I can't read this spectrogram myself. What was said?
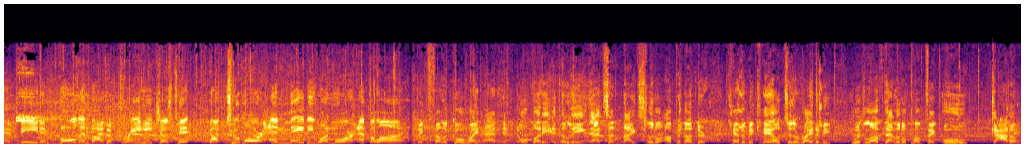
Embiid emboldened by the three he just hit, got two more and maybe one more at the line. Big fella, go right at him. Nobody in the league. That's a nice little up and under. Kevin McHale to the right of me would love that little pump fake. Ooh, got him.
